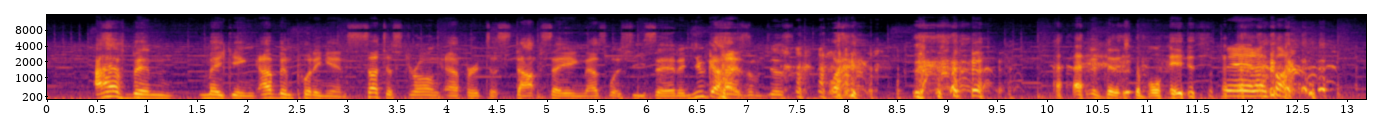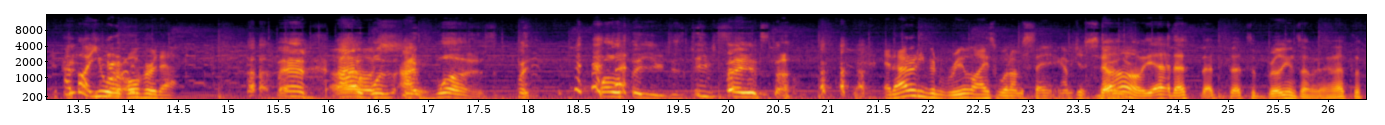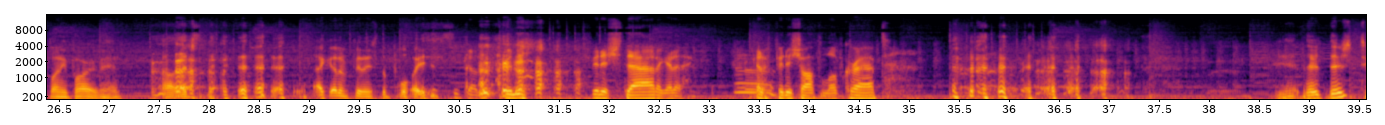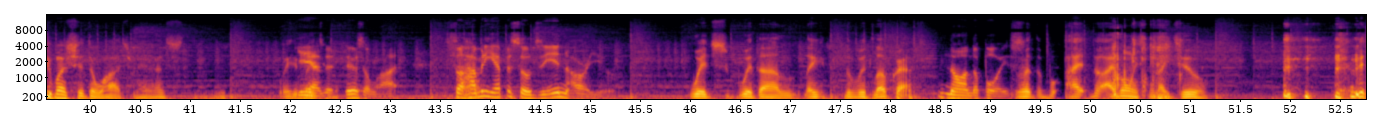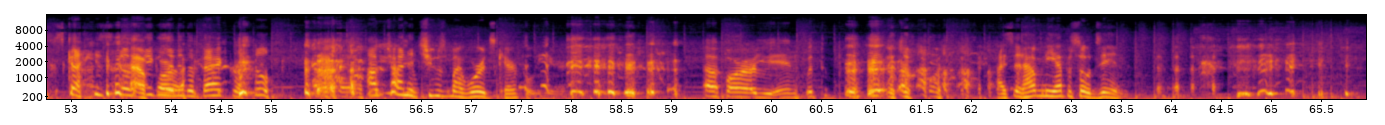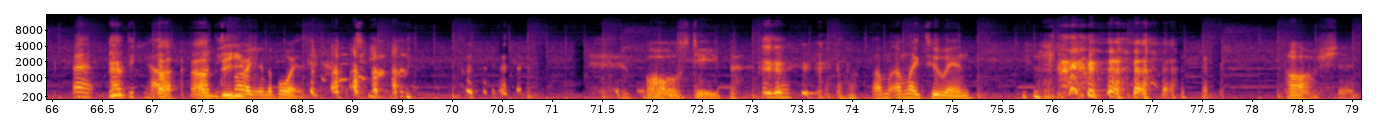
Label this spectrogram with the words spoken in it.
I have been making, I've been putting in such a strong effort to stop saying that's what she said, and you guys have just. like, I haven't finished the boys. Man, I thought I thought you were over that. man, I Oh, was, I was. But both of you just keep saying stuff. And I don't even realize what I'm saying. I'm just saying. No, it. yeah, that's that's that's the brilliance of it, and that's the funny part, man. Oh, that's, I gotta finish the boys. gotta finish finish that. I gotta gotta finish off Lovecraft. Yeah, there, there's too much shit to watch, man. That's way, way Yeah, too th- much. there's a lot. So how many episodes in are you? Which with uh like with Lovecraft, No, on the boys. with the, I I've only seen like two. this guy is still How giggling far- in the background. I'm trying to choose my words carefully here. How far are you in with the? I said, how many episodes in? how deep, how, How how deep, deep? are you in the boys? Balls deep. I'm I'm like two in. Oh shit.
